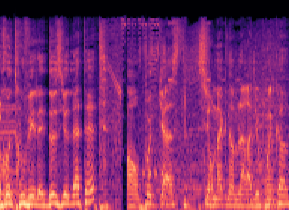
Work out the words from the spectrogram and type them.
Retrouvez les deux yeux de la tête en podcast sur magnumlaradio.com.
